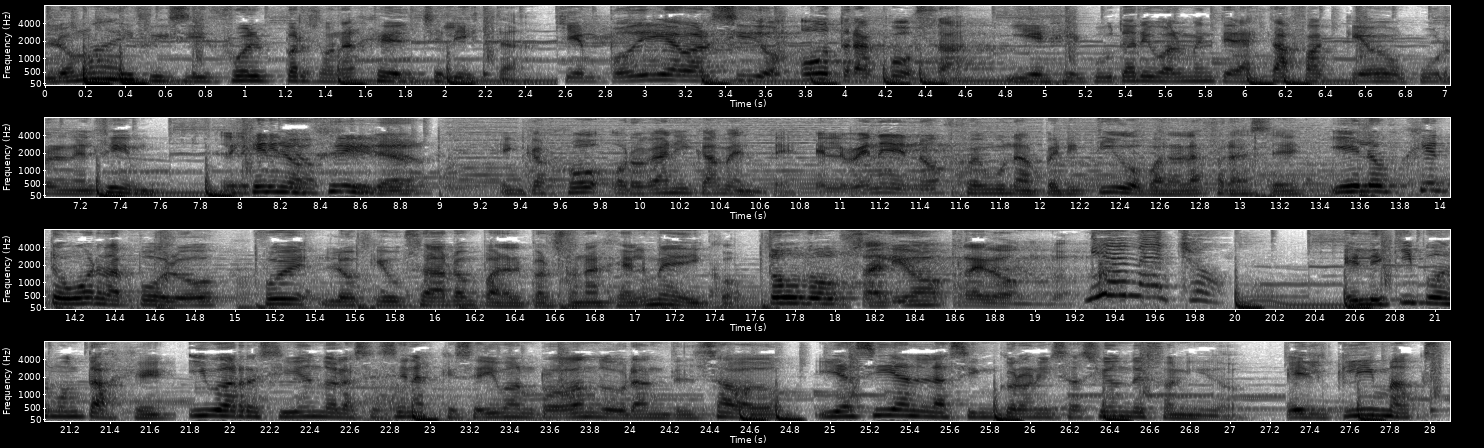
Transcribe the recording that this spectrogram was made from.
lo más difícil fue el personaje del chelista, quien podría haber sido otra cosa y ejecutar igualmente la estafa que ocurre en el film. El género thriller encajó orgánicamente. El veneno fue un aperitivo para la frase y el objeto guardapolvo fue lo que usaron para el personaje del médico. Todo salió redondo. Bien hecho. El equipo de montaje iba recibiendo las escenas que se iban rodando durante el sábado y hacían la sincronización de sonido. El clímax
